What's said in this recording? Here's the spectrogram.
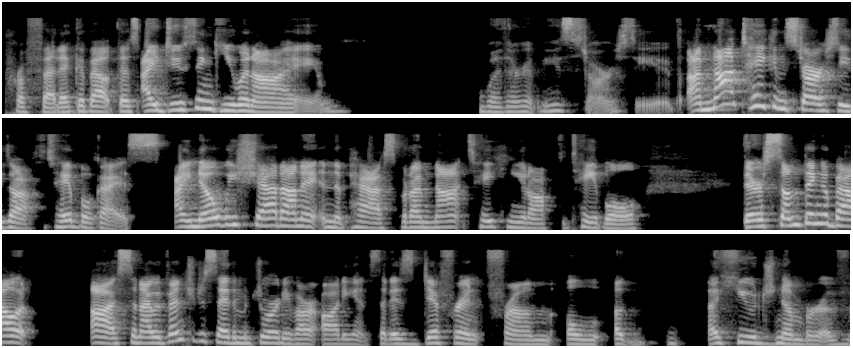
prophetic about this. I do think you and I, whether it be star seeds, I'm not taking star seeds off the table, guys. I know we shat on it in the past, but I'm not taking it off the table. There's something about us, and I would venture to say the majority of our audience that is different from a, a, a huge number of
